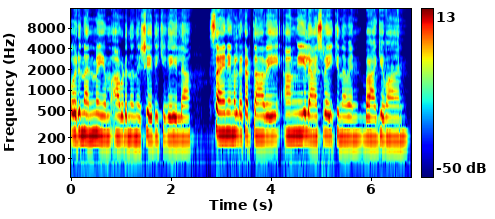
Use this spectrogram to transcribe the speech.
ഒരു നന്മയും അവിടുന്ന് നിഷേധിക്കുകയില്ല. സൈന്യങ്ങളുടെ കർത്താവെ അങ്ങയിൽ ആശ്രയിക്കുന്നവൻ ഭാഗ്യവാൻ.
